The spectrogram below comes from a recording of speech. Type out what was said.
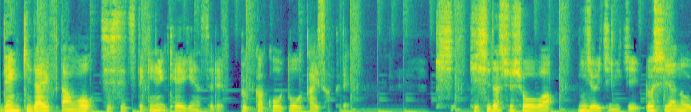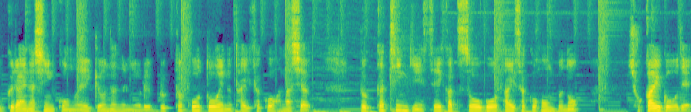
電気代負担を実質的に軽減する物価高騰対策で。岸田首相は21日、ロシアのウクライナ侵攻の影響などによる物価高騰への対策を話し合う、物価賃金生活総合対策本部の初会合で、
